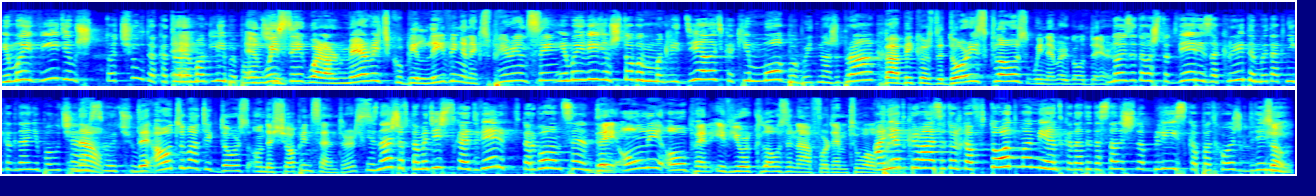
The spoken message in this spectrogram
И мы видим что чудо, которое могли бы and we получить. see what our marriage could be living and experiencing. И мы видим, что бы мы могли делать, каким мог бы быть наш брак. But because the door is closed, we never go there. Но из-за того, что двери закрыты, мы так никогда не получаем Now, свое чудо. the automatic doors on the shopping centers, И знаешь, автоматическая дверь в торговом they центре, only open if you're close enough for them to они open. открываются только в тот момент, когда ты достаточно близко подходишь к двери. So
